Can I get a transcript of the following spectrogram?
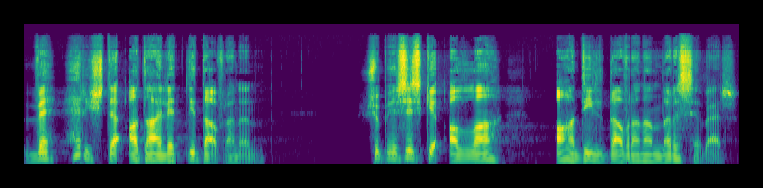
ve her işte adaletli davranın. Şüphesiz ki Allah adil davrananları sever.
